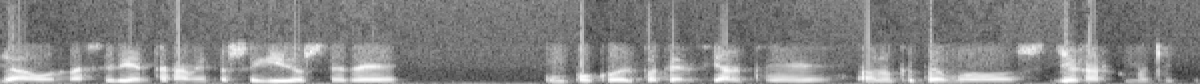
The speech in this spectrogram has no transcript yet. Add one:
ya una serie de entrenamientos seguidos, se ve un poco el potencial que a lo que podemos llegar como equipo.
